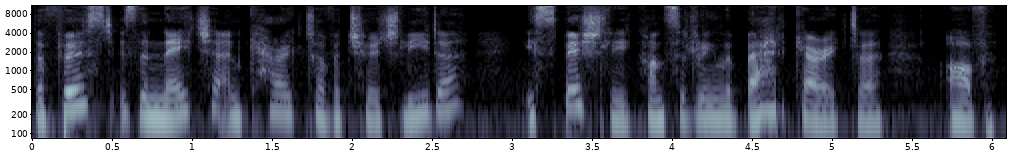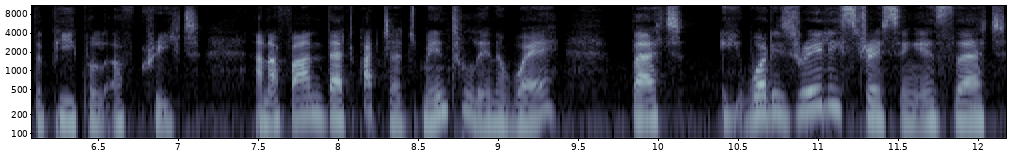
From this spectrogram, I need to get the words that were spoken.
The first is the nature and character of a church leader, especially considering the bad character of the people of Crete. And I find that quite judgmental in a way, but what he's really stressing is that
